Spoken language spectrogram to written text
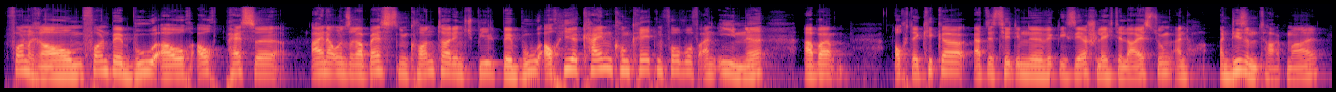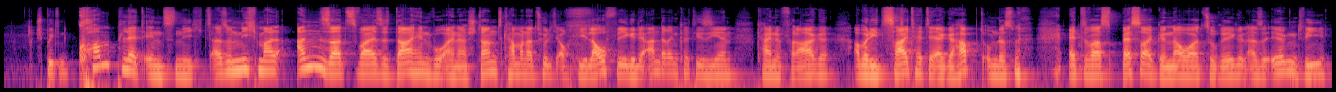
von Raum, von Bebu auch, auch Pässe. Einer unserer besten Konter, den spielt Bebu. Auch hier keinen konkreten Vorwurf an ihn, ne? Aber auch der Kicker attestiert ihm eine wirklich sehr schlechte Leistung an, an diesem Tag mal spielt ihn komplett ins Nichts. Also nicht mal ansatzweise dahin, wo einer stand. Kann man natürlich auch die Laufwege der anderen kritisieren, keine Frage. Aber die Zeit hätte er gehabt, um das etwas besser, genauer zu regeln. Also irgendwie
